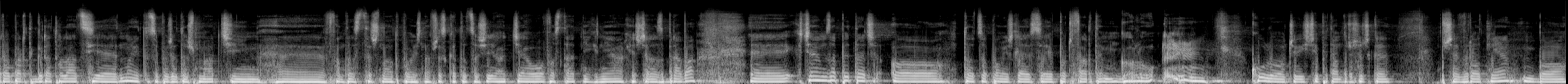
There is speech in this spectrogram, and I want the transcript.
Robert, gratulacje. No i to, co powiedział też Marcin, e, fantastyczna odpowiedź na wszystko to, co się działo w ostatnich dniach. Jeszcze raz brawa. E, Chciałem zapytać o to, co pomyślałeś sobie po czwartym golu. Kulu oczywiście pytam troszeczkę przewrotnie, bo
